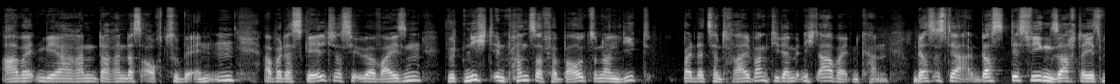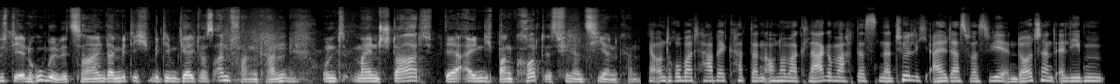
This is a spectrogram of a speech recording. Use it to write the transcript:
arbeiten wir daran, daran, das auch zu beenden. Aber das Geld, das wir überweisen, wird nicht in Panzer verbaut, sondern liegt bei der Zentralbank, die damit nicht arbeiten kann. Und das ist der, das, deswegen sagt er, jetzt müsst ihr in Rubel bezahlen, damit ich mit dem Geld was anfangen kann und meinen Staat, der eigentlich bankrott ist, finanzieren kann. Ja, und Robert Habeck hat dann auch nochmal klar gemacht, dass natürlich all das, was wir in Deutschland erleben,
